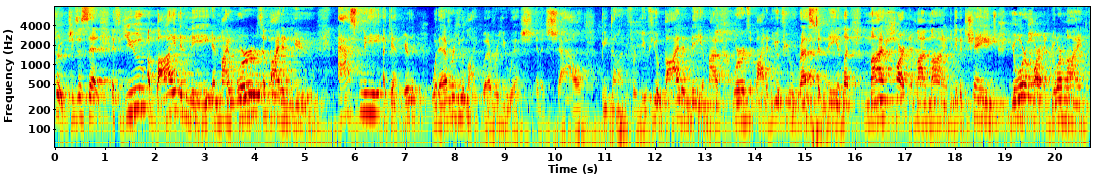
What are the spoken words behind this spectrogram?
fruit. Jesus said, If you abide in me and my words abide in you, Ask me, again, hear the, whatever you like, whatever you wish, and it shall be done for you. If you abide in me and my words abide in you, if you rest in me and let my heart and my mind begin to change your heart and your mind,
